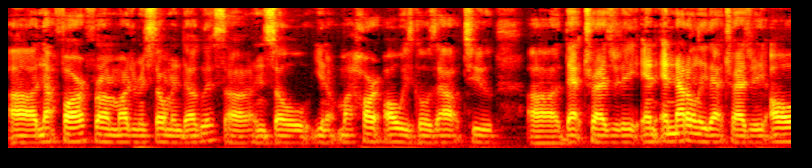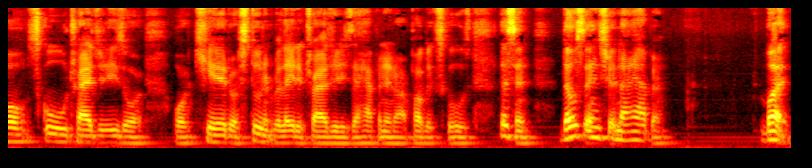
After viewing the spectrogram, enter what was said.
uh, not far from Marjory Stoneman Douglas, uh, and so you know, my heart always goes out to that tragedy, and and not only that tragedy, all school tragedies or or kid or student related tragedies that happen in our public schools. Listen, those things should not happen. But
